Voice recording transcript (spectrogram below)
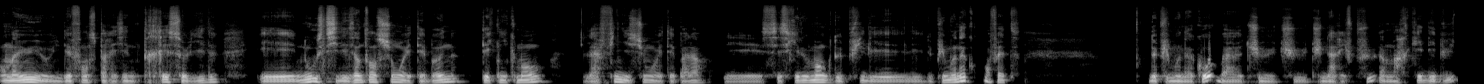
on a eu une défense parisienne très solide et nous, si les intentions étaient bonnes, techniquement, la finition était pas là. Et c'est ce qui nous manque depuis, les, depuis Monaco, en fait. Depuis Monaco, bah, tu, tu, tu n'arrives plus à marquer des buts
